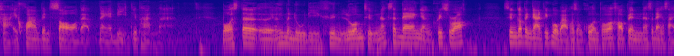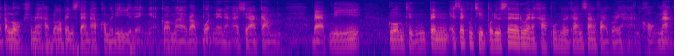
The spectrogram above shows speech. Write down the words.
ขายความเป็น Saw แบบในอดีตที่ผ่านมาโปสเตอร์เอยเอ้ยมันดูดีขึ้น รวมถึงนักแสดงอย่าง Chris Rock ซึ่งก็เป็นการพลิกบทบาทพอสมควร เพราะว่าเขาเป็นนักแสดงสายตลกใช่ไหมครับ แล้วก็เป็น stand-up comedy อะไรเงี้ยก็มารับบทในหนังอาชญากรรมแบบนี้รวมถึงเป็น Executive Producer ด้วยนะครับ ผู้อำนวยการสร้างฝ่ายบริหารของหนัง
